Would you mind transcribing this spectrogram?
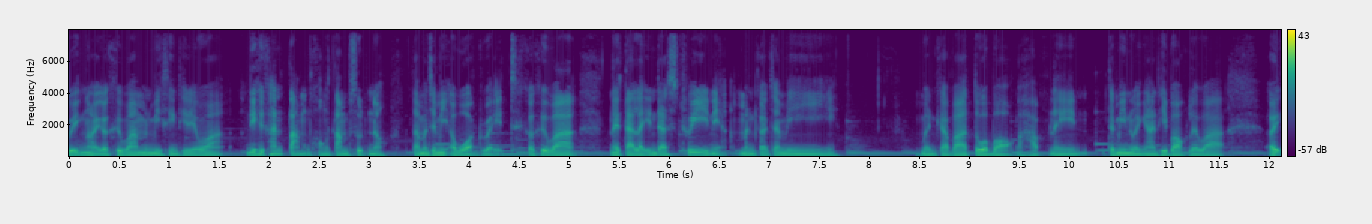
รู้อีกหน่อยก็คือว่ามันมีสิ่งที่เรียกว่า นี่คือขั้นต่ำของต่ำสุดเนาะแต่มันจะมี award rate ก็คือว่าในแต่ละอินดัสทรีเนี่ยมันก็จะมีเหมือนกับว่าตัวบอกนะครับในจะมีหน่วยงานที่บอกเลยว่าเอ้ย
